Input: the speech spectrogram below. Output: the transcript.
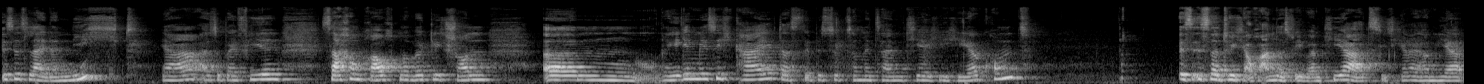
Ist es leider nicht. Ja, also bei vielen Sachen braucht man wirklich schon ähm, Regelmäßigkeit, dass der Besitzer mit seinem Tier hierher kommt. Es ist natürlich auch anders wie beim Tierarzt. Die Tiere haben hier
